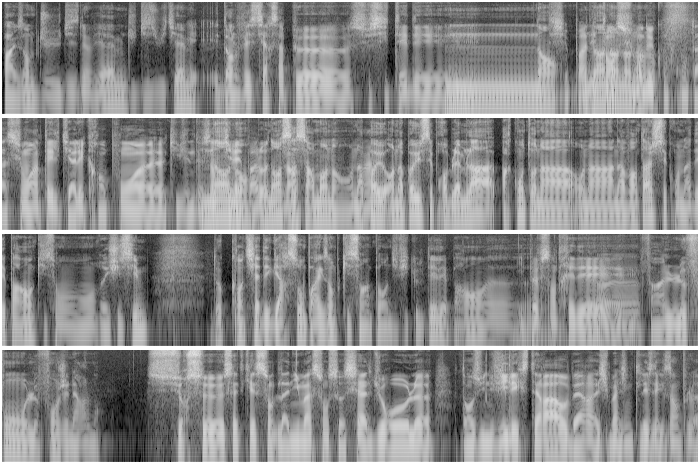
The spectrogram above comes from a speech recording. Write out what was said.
par exemple, du 19e, du 18e. Et, dans le vestiaire, ça peut euh, susciter des, mmh, non, je sais pas, des tensions, des confrontations, un tel qui a les crampons euh, qui viennent de sortir et pas l'autre. Non, sincèrement, non. On n'a pas eu, on n'a pas eu ces problèmes-là. Par contre, on a, on a un avantage, c'est qu'on a des parents qui sont richissimes. Donc quand il y a des garçons, par exemple, qui sont un peu en difficulté, les parents, ils peuvent s'entraider. Enfin, le font, le font généralement sur cette question de l'animation sociale, du rôle euh, dans une ville, etc. Aubert, euh, j'imagine que les exemples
